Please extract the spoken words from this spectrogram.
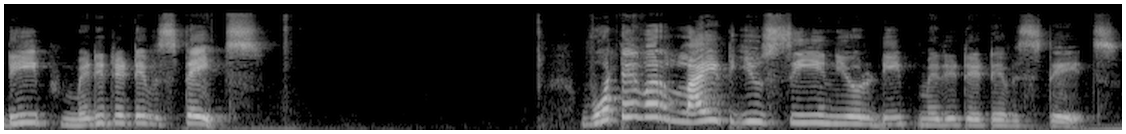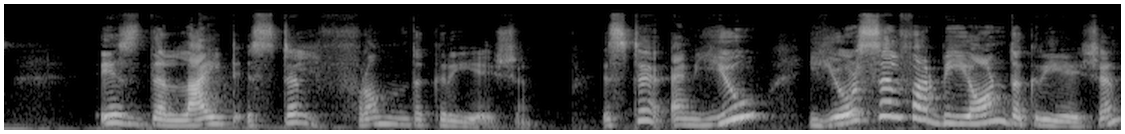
deep meditative states. Whatever light you see in your deep meditative states is the light still from the creation. Still, and you yourself are beyond the creation,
